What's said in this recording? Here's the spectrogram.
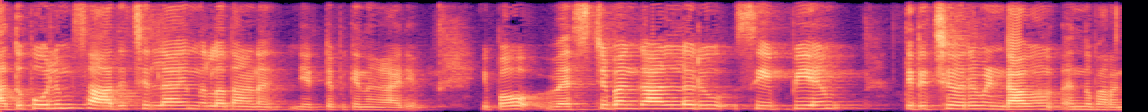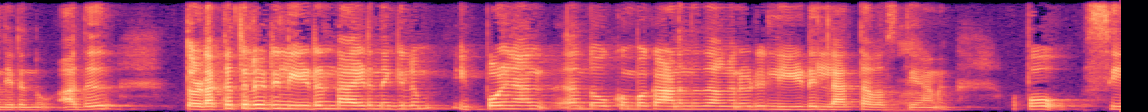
അതുപോലും സാധിച്ചില്ല എന്നുള്ളതാണ് ഞെട്ടിപ്പിക്കുന്ന കാര്യം. ഇപ്പോൾ വെസ്റ്റ് ബംഗാളിലൊരു സി പി എം തിരിച്ചുവരവ് ഉണ്ടാവും എന്ന് പറഞ്ഞിരുന്നു. അത് തുടക്കത്തിലൊരു ലീഡ് ഉണ്ടായിരുന്നെങ്കിലും ഇപ്പോൾ ഞാൻ നോക്കുമ്പോൾ കാണുന്നത് അങ്ങനെ ഒരു ലീഡ് ഇല്ലാത്ത അവസ്ഥയാണ്. അപ്പോൾ സി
